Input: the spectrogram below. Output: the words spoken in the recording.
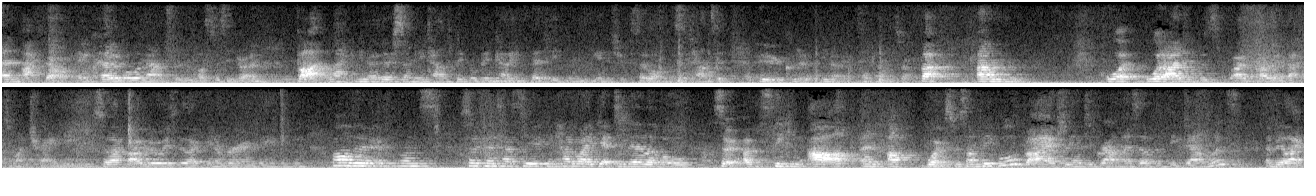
and I felt incredible amounts of imposter syndrome. But like, you know, there's so many talented people who've been cutting their teeth in the industry for so long, so talented, who could have, you know, taken on this role. But um, what what I did was I, I went back to my training. So like I would always be like in a room thinking, oh, everyone's so fantastic, and how do I get to their level? So I was thinking up, and up works for some people, but I actually had to ground myself and think downwards and be like,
